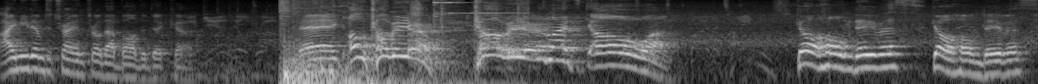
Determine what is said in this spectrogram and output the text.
I need him to try and throw that ball to Ditka. Bang! Oh, come here! Come here! Let's go! Go home, Davis. Go home, Davis.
